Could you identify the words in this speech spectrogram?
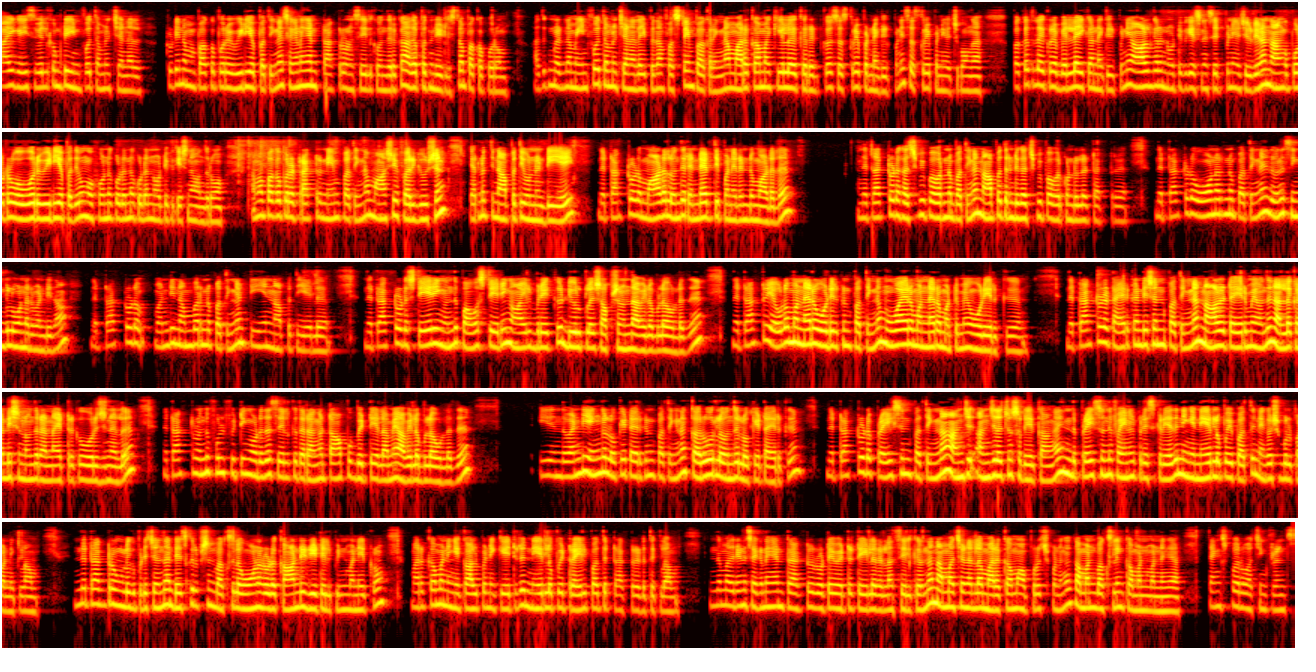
Hi guys welcome to info Tamil channel today நம்ம பார்க்க போகிற வீடியோ பார்த்தீங்கன்னா செகண்ட் ஹேண்ட் டிராக்டர் ஒன்று சேலுக்கு வந்திருக்கு. அதை பற்றின டீட்டெயில்ஸ் தான் பார்க்க போகிறோம் அதுக்கு முன்னாடி நம்ம இன்ஃபோ தமிழ் சேனலை இப்போ தான் ஃபஸ்ட் டைம் பார்க்குறீங்கன்னா மறக்காமல் கீழே இருக்க ரெட் கலர் சப்ஸ்கிரைப் பண்ண கிளிக் பண்ணி சப்ஸ்கிரைப் பண்ணி வச்சுக்கோங்க. பக்கத்தில் இருக்கிற பெல் ஐக்கானை கிளிக் பண்ணி ஆளுங்கிற நோட்டிஃபிகேஷனை செட் பண்ணி வச்சுக்கிட்டீங்கன்னா நாங்கள் போடுற ஒவ்வொரு வீடியோ பதிவும் உங்கள் ஃபோனுக்கு கூட நோட்டிஃபிகேஷனாக வந்துடும் நம்ம பார்க்க போகிற டிராக்டர் நேம் பார்த்தீங்கன்னா மாஷே ஃபர்கியூஷன் இரநூத்தி நாற்பத்தி ஒன்று டிஐ இந்த டிராக்டரோட மாடல் வந்து ரெண்டாயிரத்தி பன்னிரெண்டு மாடலு இந்த டிராக்டரோட ஹெச்பி பவர்னு பார்த்தீங்கன்னா நாற்பத்தி ரெண்டு ஹெச்பி பவர் கொண்டுள்ள டிராக்டர். இந்த டிராக்டரோட ஓனர்னு பார்த்தீங்கன்னா இது வந்து சிங்கிள் ஓனர் வண்டி தான் இந்த டிராக்டரோட வண்டி நம்பர்னு பார்த்தீங்கன்னா டிஎன் நாற்பத்தி ஏழு இந்த டிராக்டரோட ஸ்டேரிங் வந்து power steering oil brake dual clutch option வந்து அவைலபிளாக உள்ளது. இந்த டிராக்டர் எவ்வளோ மணி நேரம் ஓடி இருக்குன்னு பார்த்தீங்கன்னா மூவாயிரம் மணி நேரம் மட்டுமே ஓடி இருக்கு. இந்த டிராக்டரோட டயர் கண்டிஷன் பார்த்தீங்கன்னா நாலு டயருமே வந்து நல்ல கண்டிஷனில் வந்து ரன் ஆகிட்டுருக்கு ஒரிஜினலு இந்த டிராக்டர் வந்து ஃபுல் ஃபிட்டிங்கோட தான் சேலுக்கு தராங்க. டாப்பு பெட்டு எல்லாமே அவைலபிளாக உள்ளது. இந்த வண்டி எங்கே லொக்கேட் ஆயிருக்குன்னு பார்த்தீங்கன்னா கரூரில் வந்து லொக்கேட் ஆயிருக்கு. இந்த ட்ராக்டரோட ப்ரைஸுன்னு பார்த்தீங்கன்னா அஞ்சு அஞ்சு லட்சம் சொல்லியிருக்காங்க. இந்த ப்ரைஸ் வந்து ஃபைனல் ப்ரைஸ் கிடையாது. நீங்கள் நேரில் போய் பார்த்து நெகோஷியபிள் பண்ணிக்கலாம். இந்த டிராக்டர் உங்களுக்கு பிடிச்சிருந்தா டெஸ்கிரிப்ஷன் பாக்ஸில் ஓனரோட காண்டி டீட்டெயில் பின் பண்ணியிருக்கிறோம் மறக்காமல் நீங்கள் கால் பண்ணி கேட்டுட்டு நேரில் போய் ட்ரையல் பார்த்து டிராக்டர் எடுத்துக்கலாம். இந்த மாதிரியான second hand tractor rotavator trailer எல்லாம் சேல்க்கு இருந்தால் நம்ம சேனலில் மறக்காமல் அப்ரோச் பண்ணுங்கள் கமெண்ட் பாக்ஸ்லேயும் கமெண்ட் பண்ணுங்கள் தேங்க்ஸ் ஃபார் வாட்சிங் ஃப்ரெண்ட்ஸ்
